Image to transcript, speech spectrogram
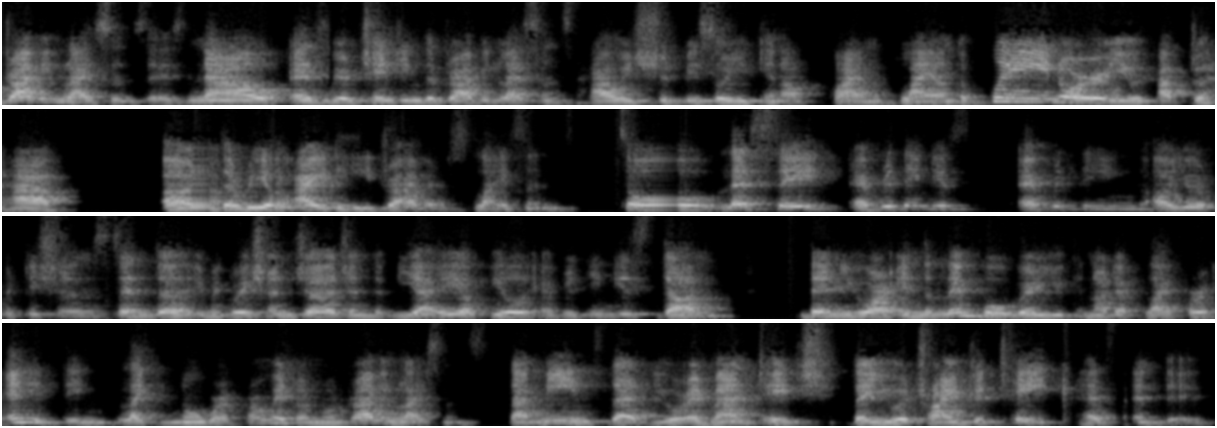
driving licenses. Now, as we're changing the driving license, how it should be, so you cannot fly fly on the plane, or you have to have uh, the real ID driver's license. So let's say everything is everything, all your petitions and the immigration judge and the BIA appeal, everything is done, then you are in the limbo where you cannot apply for anything like no work permit or no driving license. That means that your advantage that you are trying to take has ended.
